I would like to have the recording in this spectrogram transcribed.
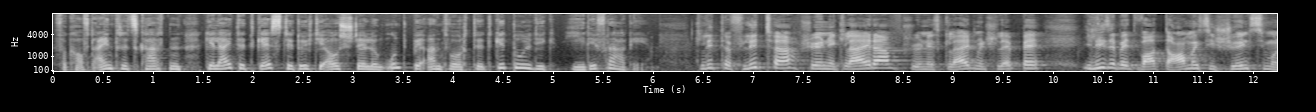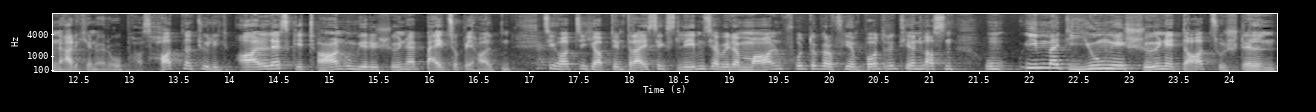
verkauft Eintrittskarten, geleitet Gäste durch die Ausstellung und beantwortet geduldig jede Frage. Glitter, Flitter, schöne Kleider, schönes Kleid mit Schleppe. Elisabeth war damals die schönste Monarchin Europas, hat natürlich alles getan, um ihre Schönheit beizubehalten. Sie hat sich ab dem 30. Lebensjahr wieder malen, fotografieren, porträtieren lassen, um immer die junge Schöne darzustellen.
